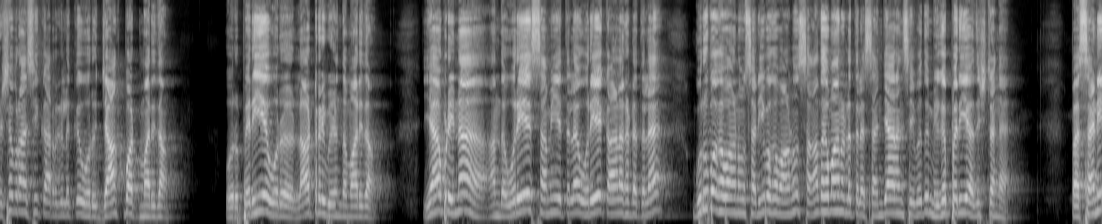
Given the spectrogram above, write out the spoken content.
ரிஷபராசிக்காரர்களுக்கு ஒரு ஜாக்பாட் மாதிரி தான் ஒரு பெரிய ஒரு லாட்ரி விழுந்த மாதிரி தான் ஏன் அப்படின்னா அந்த ஒரே சமயத்தில் ஒரே காலகட்டத்தில் குரு பகவானும் சனி பகவானும் சாதகமான இடத்துல சஞ்சாரம் செய்வது மிகப்பெரிய அதிர்ஷ்டங்க. இப்போ சனி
